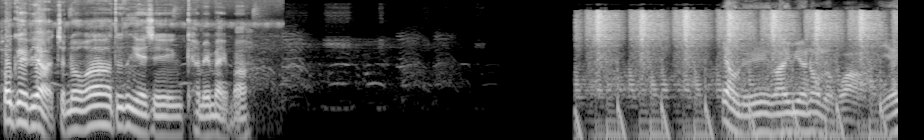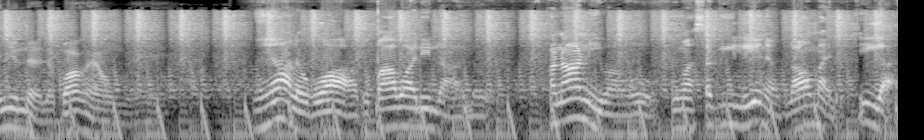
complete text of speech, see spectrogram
ဟုတ်ကဲ့ဗျကျွန်တော်ကသူ့တငယ်ချင်းခံမင်းပိုင်ပါ။ကြောက်နေငါမြန်တော့မှာကွာ။ရမ်းညင်းနဲ့လည်းပွားခံအောင်မယ်မင်းရတော့ကွာသူပါပွားလေးလာလို့ခဏနေပါဦးဒီမှာစကီလေးနဲ့ဘလောက်မိုက်လဲကြည့်လိုက်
